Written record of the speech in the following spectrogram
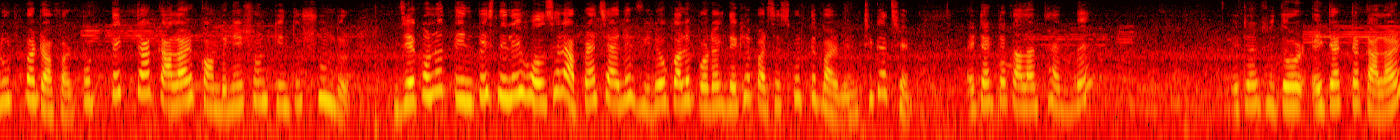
লুটপাট অফার প্রত্যেকটা কালার কম্বিনেশন কিন্তু সুন্দর। যে কোনো তিন পিস নিলেই হোলসেল আপনারা চাইলে ভিডিও কলে প্রোডাক্ট দেখে পারচেস করতে পারবেন, ঠিক আছে? এটা একটা কালার থাকবে। এটার ভিতর, এটা একটা কালার।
